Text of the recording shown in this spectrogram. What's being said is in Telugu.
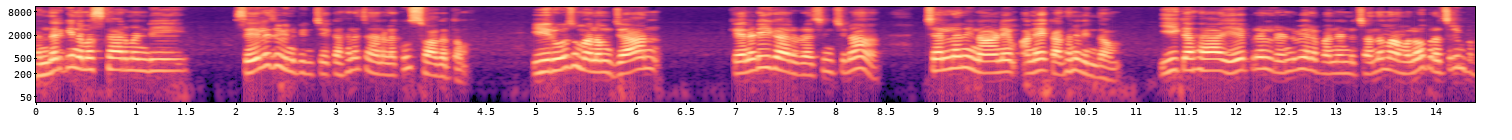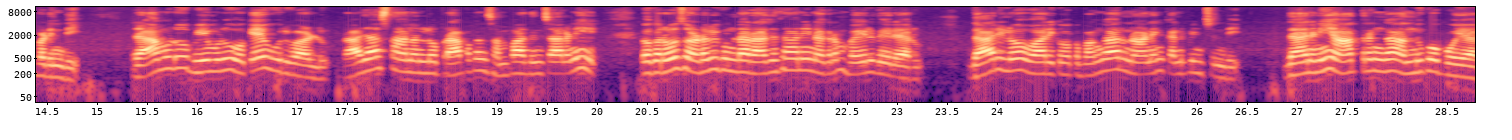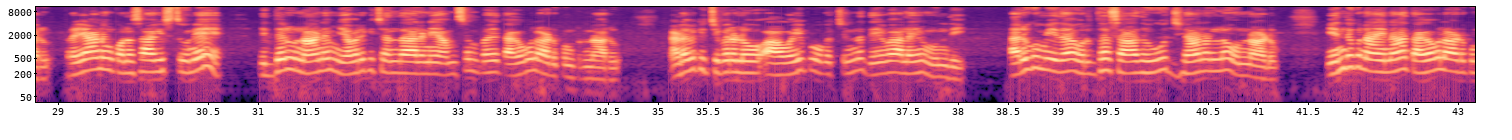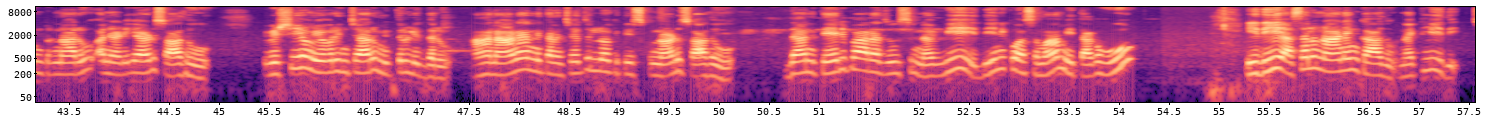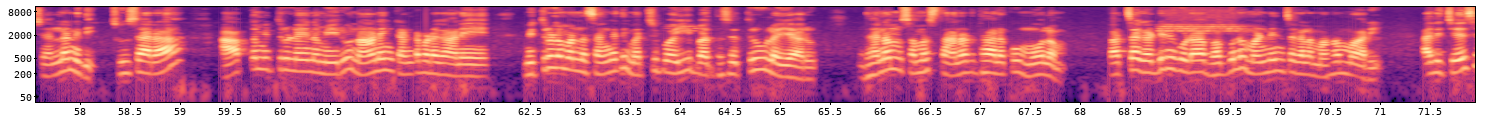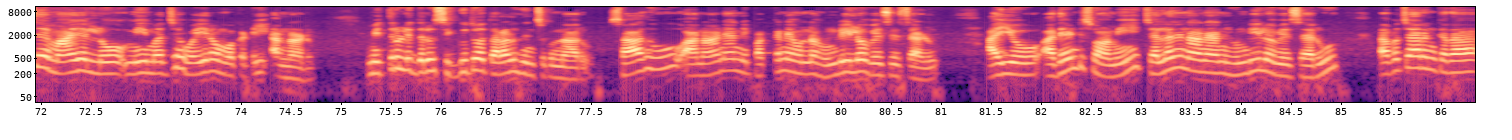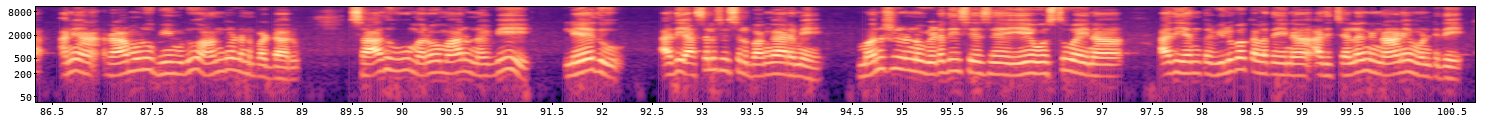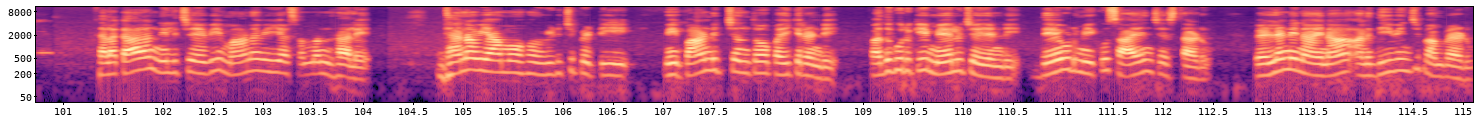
అందరికీ నమస్కారం అండి శైలజ వినిపించే కథల ఛానళ్ళకు స్వాగతం. ఈరోజు మనం జాన్ కెనడీ గారు రచించిన చెల్లని నాణ్యం అనే కథను విందాం. ఈ కథ ఏప్రిల్ రెండు వేల పన్నెండు చందమామలో ప్రచురింపబడింది. రాముడు భీముడు ఒకే ఊరి వాళ్ళు. రాజాస్థానంలో ప్రాపకం సంపాదించాలని ఒకరోజు అడవి గుండా రాజధాని నగరం బయలుదేరారు. దారిలో వారికి ఒక బంగారు నాణెం కనిపించింది. దానిని ఆత్రంగా అందుకోపోయారు. ప్రయాణం కొనసాగిస్తూనే ఇద్దరు నాణ్యం ఎవరికి చెందాలనే అంశంపై తగవులాడుకుంటున్నారు. అడవికి చివరలో ఆ వైపు ఒక చిన్న దేవాలయం ఉంది. అరుగు మీద వృద్ధ సాధువు ధ్యానంలో ఉన్నాడు. ఎందుకు నాయనా తగవులాడుకుంటున్నారు? అని అడిగాడు సాధువు. విషయం వివరించారు మిత్రులిద్దరూ. ఆ నాణ్యాన్ని తన చేతుల్లోకి తీసుకున్నాడు సాధువు. దాని తేరిపార చూసి నవ్వి దీనికోసమా మీ తగవు? ఇది అసలు నాణెం కాదు నకిలీది చెల్లనిది. చూసారా ఆప్తమిత్రులైన మీరు నాణెం కంటపడగానే మిత్రులమన్న సంగతి మర్చిపోయి బద్ధ శత్రువులయ్యారు ధనం సమస్త అనర్థాలకు మూలం. పచ్చగడ్డిని కూడా భగ్గున మండించగల మహమ్మారి. అది చేసే మాయల్లో మీ మధ్య వైరం ఒకటి అన్నాడు. మిత్రులిద్దరూ సిగ్గుతో తలలు దించుకున్నారు. సాధువు ఆ నాణ్యాన్ని పక్కనే ఉన్న హుండీలో వేసేశాడు. అయ్యో అదేంటి స్వామి? చెల్లని నాణ్యాన్ని హుండీలో వేశారు. అపచారం కదా అని రాముడు భీముడు ఆందోళన పడ్డారు. సాధువు మరోమారు నవ్వి లేదు అది అసలు సిసలు బంగారమే. మనుషులను విడదీసేసే ఏ వస్తువైనా అది ఎంత విలువ కలదైనా అది చల్లని నాణ్యం వంటిదే. కలకాలం నిలిచేవి మానవీయ సంబంధాలే. ధన వ్యామోహం విడిచిపెట్టి మీ పాండిత్యంతో పైకి రండి. పదుగురికి మేలు చేయండి. దేవుడు మీకు సాయం చేస్తాడు. వెళ్ళండి నాయనా అని దీవించి పంపాడు.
